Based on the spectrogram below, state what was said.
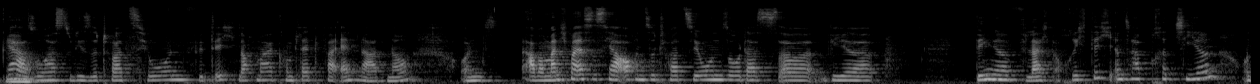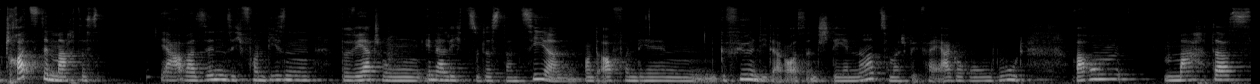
Genau. ja, so hast du die Situation für dich nochmal komplett verändert. Ne? Und aber manchmal ist es ja auch in Situationen so, dass äh, wir Dinge vielleicht auch richtig interpretieren und trotzdem macht es ja aber Sinn, sich von diesen Bewertungen innerlich zu distanzieren und auch von den Gefühlen, die daraus entstehen, ne? zum Beispiel Verärgerung, Wut. Warum macht das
